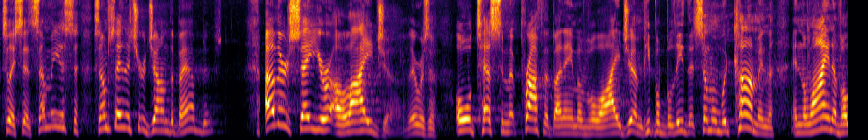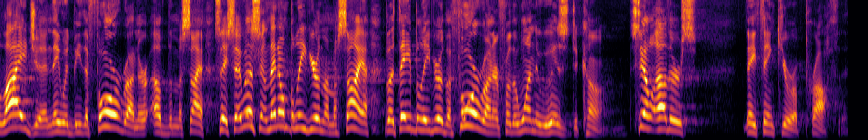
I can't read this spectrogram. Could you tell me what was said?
So they said, Some, of you, some say that you're John the Baptist. Others say you're Elijah. There was an Old Testament prophet by the name of Elijah, and people believed that someone would come in the, in the line of Elijah and they would be the forerunner of the Messiah. So they say, listen, they don't believe you're the Messiah, but they believe you're the forerunner for the one who is to come. Still others, they think you're a prophet.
